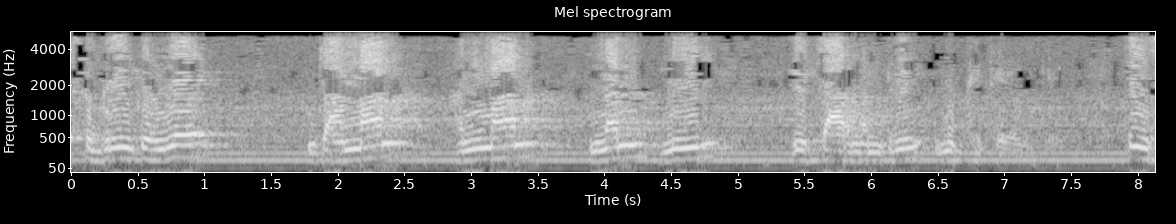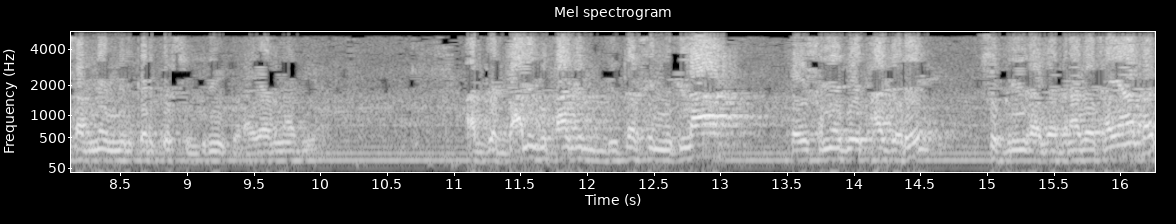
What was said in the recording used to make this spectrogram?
सुग्रीव के हुए जामान हनुमान नल नील, ये चार मंत्री मुख्य थे उनके। इन सबने मिलकर के सुग्रीव को राजा बना दिया अब जब बाली गुफा के भीतर से निकला तो उसने देखा जरे सुग्रीव राजा बना बैठा यहाँ पर।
